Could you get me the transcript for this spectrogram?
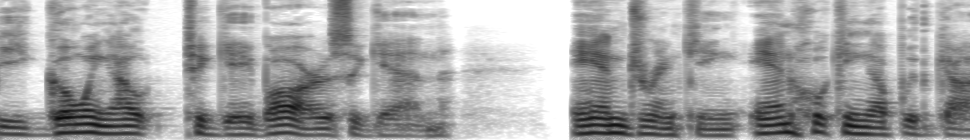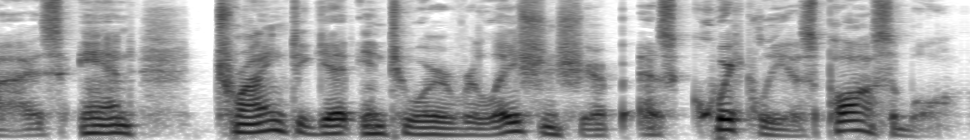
be going out to gay bars again and drinking and hooking up with guys and trying to get into a relationship as quickly as possible.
